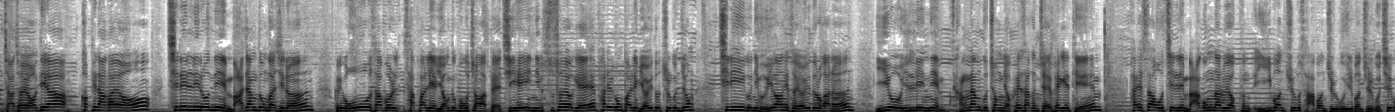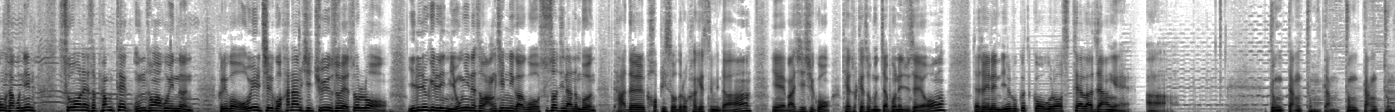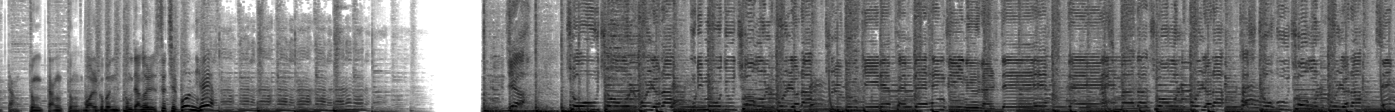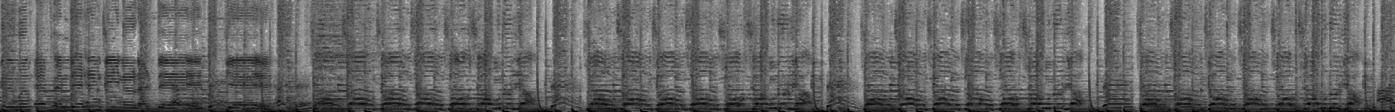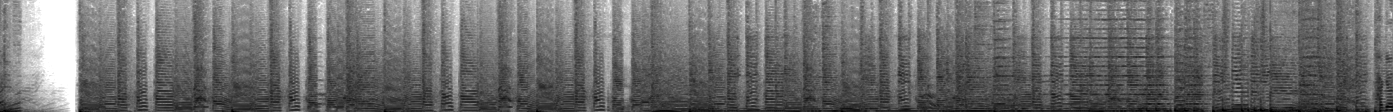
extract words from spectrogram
자, 저희 어디야? 커피 나가요. 7115님, 마장동 가실은. 그리고 5548님, 영등포구청 앞에. 지혜인님, 수서역에. 8108님, 여의도 출근 중. 7229님, 의왕에서 여의도로 가는. 2512님, 강남구청역 회사 근처에 회계팀. 8457님, 마곡나루역 2번 출구, 4번 출구, 1번 출구. 7049님, 수원에서 평택 운송하고 있는 그리고 5179 하남시 주유소에 솔로 1612님 용인에서 왕십리 가고 수서 지나는 분 다들 커피 쏘도록 하겠습니다. 예, 마시시고 계속해서 문자 보내주세요. 자, 저희는 1부 끝곡으로 스텔라 장의 아 뚱땅 뚱땅 뚱땅 뚱땅 뚱땅 뚱 월급은 통장을 스칠 뿐 예. yeah.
